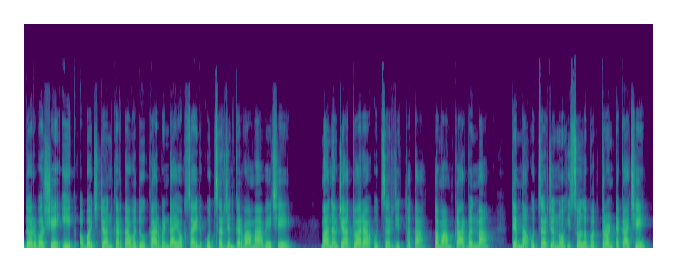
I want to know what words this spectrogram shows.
દર વર્ષે એક અબજ ટન કરતાં વધુ કાર્બન ડાયોક્સાઇડ ઉત્સર્જન કરવામાં આવે છે. માનવજાત દ્વારા ઉત્સર્જિત થતા તમામ કાર્બનમાં તેમના ઉત્સર્જનનો હિસ્સો લગભગ ત્રણ ટકા છે.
